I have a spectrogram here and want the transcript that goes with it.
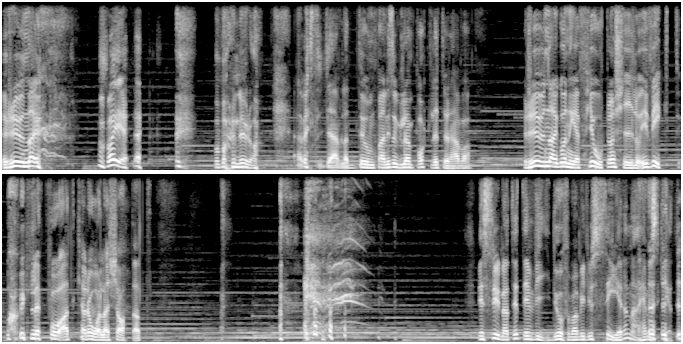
Runa... Vad är det? Vad var det nu då? Det är så jävla dumt, man har liksom glömt bort lite hur det här var. Runar går ner 14 kilo i vikt och skyller på att Carola tjatat. Det är synd att det inte är video för man vill ju se den här hemskheten.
